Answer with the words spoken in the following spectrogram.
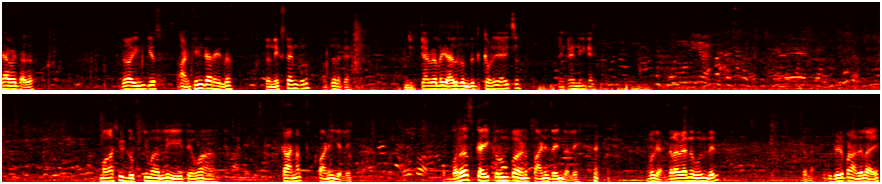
यावेळेस झालं. जरा इन केस आणखीन काय राहिलं तर नेक्स्ट टाईम करू. आपल्याला काय? जितक्या वेळेला यायला जमतं तितक्या वेळेला यायचं नाही काय नाही काय मग अशी डुबकी मारली तेव्हा कानात पाणी गेले. बरंच काही करून पण पाणी जाईन झाले. बघा जरा वेळानं होऊन जाईल. चला उजेड पण आलेला आहे.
